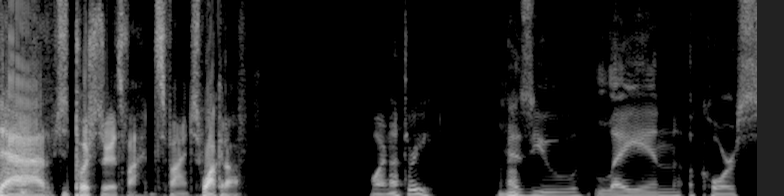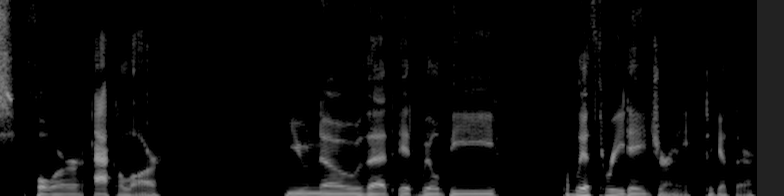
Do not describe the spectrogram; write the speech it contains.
Ah, just push through. It's fine. It's fine. Just walk it off. Why not three? Mhm. As you lay in a course for Akalar, you know that it will be probably a three day journey to get there.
